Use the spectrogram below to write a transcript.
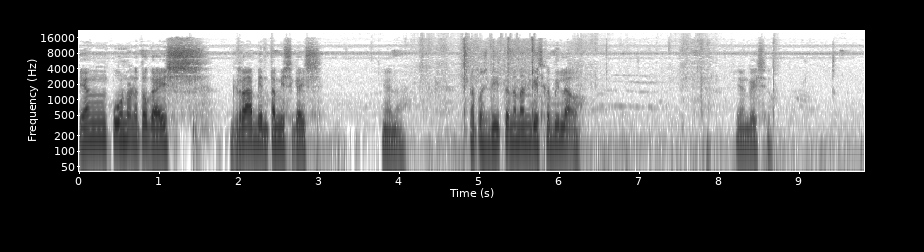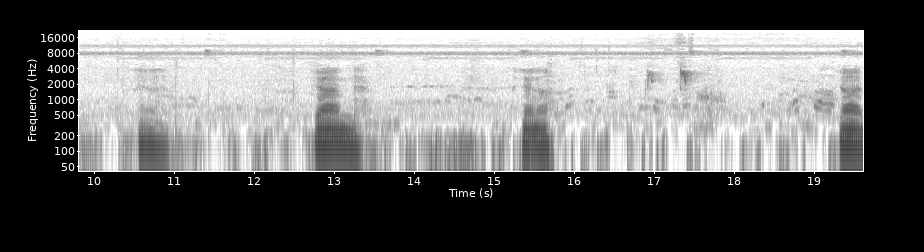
Yung puno na to guys, grabe ang tamis guys. Yan oh. Tapos dito naman guys kabila oh. Yan guys oh. Yan. Yan. Yan oh. Yan.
